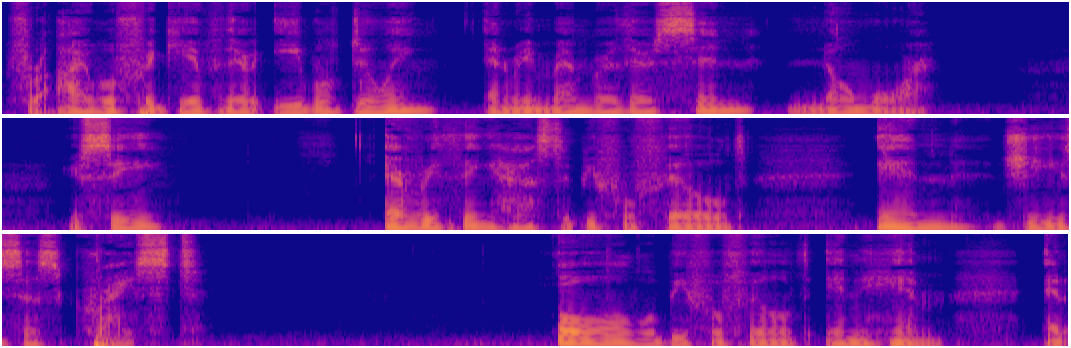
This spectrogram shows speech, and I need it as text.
for I will forgive their evil doing and remember their sin no more. You see, everything has to be fulfilled in Jesus Christ. All will be fulfilled in Him, and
